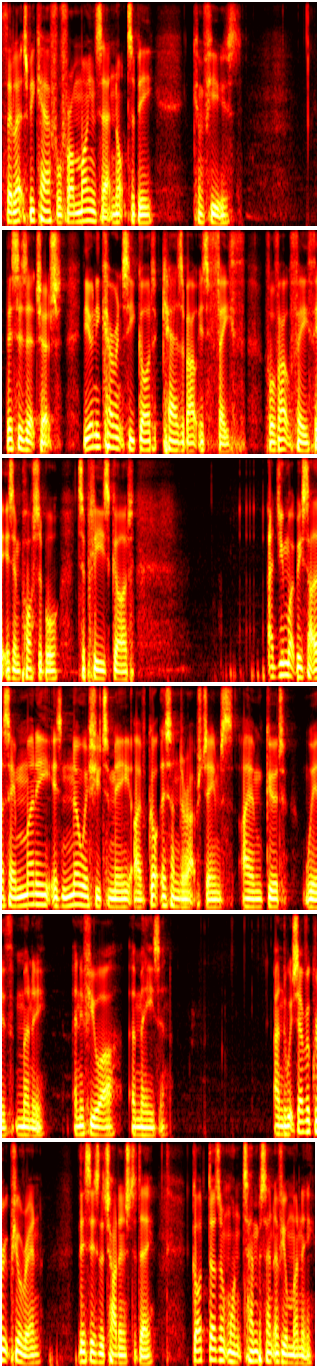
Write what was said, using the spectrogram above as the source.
So let's be careful for our mindset not to be confused. This is it, church. The only currency God cares about is faith. For without faith, it is impossible to please God. And you might be sat there saying, Money is no issue to me. I've got this under wraps, James. I am good with money. And if you are, amazing. And whichever group you're in, this is the challenge today. God doesn't want 10% of your money,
